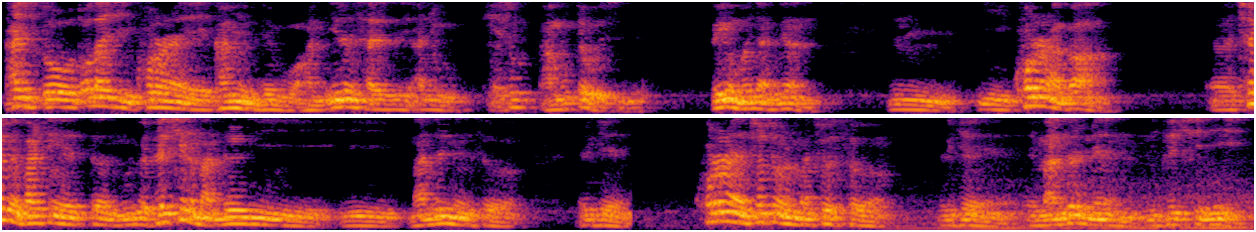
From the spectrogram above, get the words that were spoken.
다시 또 또다시 코로나에 감염되고 한 이런 사례들이 아주 계속 반복되고 있습니다. 그게 뭐냐면 음, 이 코로나가 어, 처음에 발생했던 우리가 백신을 만들기 이, 만들면서 이렇게 코로나에 초점을 맞춰서 이렇게 만들어낸 이 백신이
